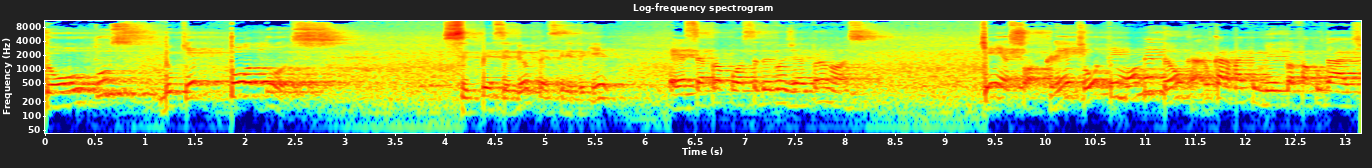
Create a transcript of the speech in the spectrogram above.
doutos do que todos. Você percebeu o que está escrito aqui? Essa é a proposta do Evangelho para nós. Quem é só crente, ou tem mó medão, cara. O cara vai com medo para a faculdade.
